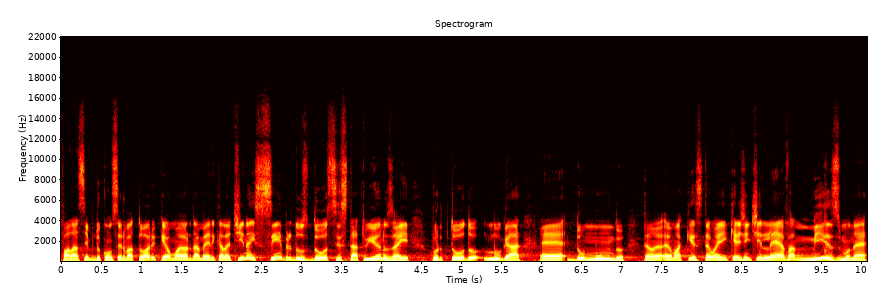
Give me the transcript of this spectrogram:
Falar sempre do conservatório, que é o maior da América Latina, e sempre dos doces tatuianos aí por todo lugar é, do mundo. Então é uma questão aí que a gente leva mesmo, né?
